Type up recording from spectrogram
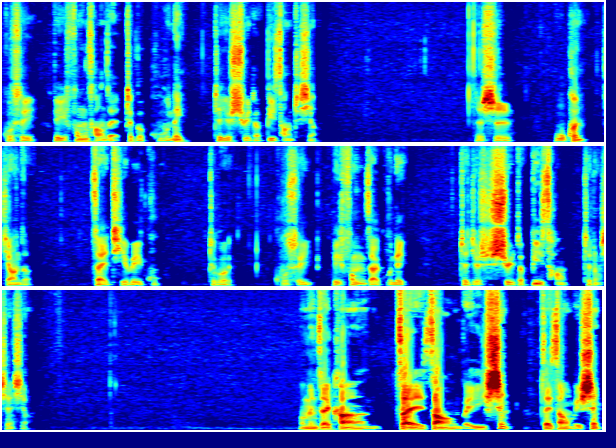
骨髓被封藏在这个骨内，这就是水的闭藏之象。这是吴坤讲的，载体为骨，这个骨髓被封在骨内。这就是水的闭藏这种现象。我们再看“在脏为肾”，“在脏为肾”。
